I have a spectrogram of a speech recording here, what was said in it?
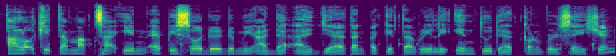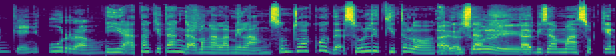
kalau kita maksain episode demi ada aja tanpa kita really into that conversation kayaknya kurang. Iya atau kita nggak mengalami langsung tuh aku agak sulit gitu loh nggak Agak bisa sulit. nggak bisa masukin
